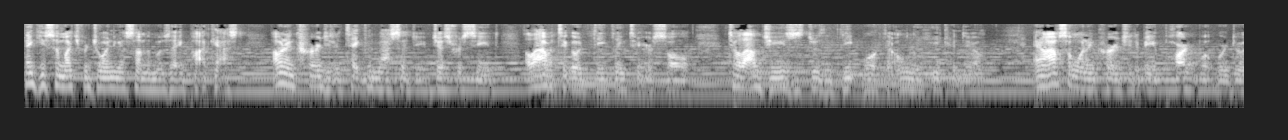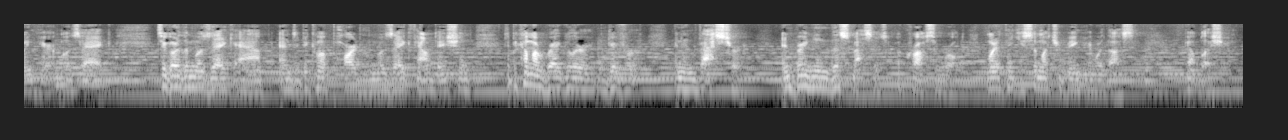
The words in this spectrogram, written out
Thank you so much for joining us on the Mosaic Podcast. I want to encourage you to take the message you've just received, allow it to go deeply into your soul, to allow Jesus to do the deep work that only He can do. And I also want to encourage you to be a part of what we're doing here at Mosaic, to go to the Mosaic app and to become a part of the Mosaic Foundation, to become a regular giver, an investor in bringing this message across the world. I want to thank you so much for being here with us. God bless you.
